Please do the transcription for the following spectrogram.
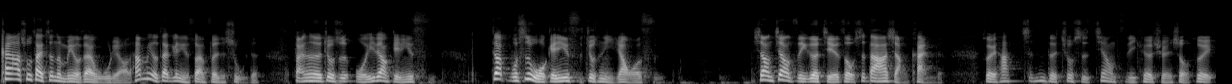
看他初赛真的没有在无聊，他没有在跟你算分数的，反正就是我一定要给你死，这不是我给你死，就是你让我死，像这样子一个节奏是大家想看的，所以他真的就是这样子的一个选手，所以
